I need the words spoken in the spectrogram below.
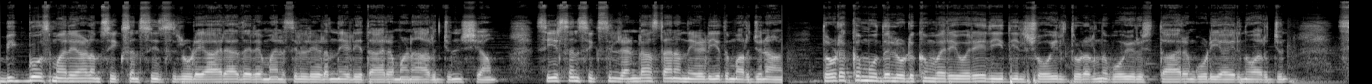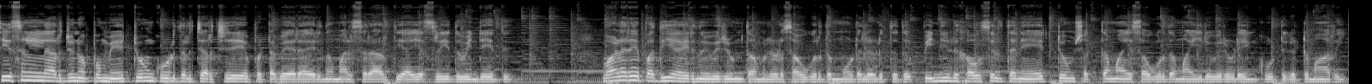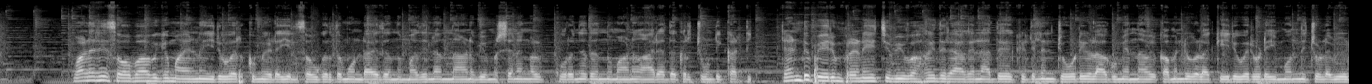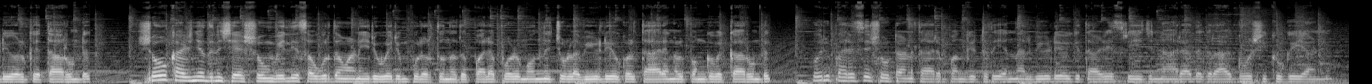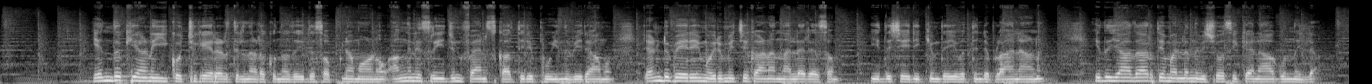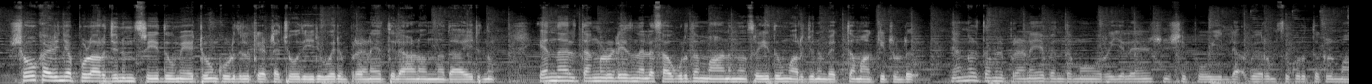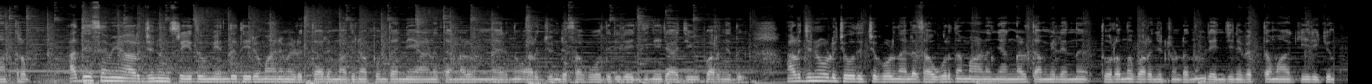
Big boss Malayalam season സിക്സിലൂടെ ആരാധകരെ മനസ്സിൽ ഇടം നേടിയ താരമാണ് അർജുൻ ശ്യാം. സീസൺ സിക്സിൽ രണ്ടാം സ്ഥാനം നേടിയതും അർജുനാണ്. തുടക്കം മുതൽ ഒടുക്കം വരെ ഒരേ രീതിയിൽ ഷോയിൽ തുടർന്നു പോയൊരു താരം കൂടിയായിരുന്നു അർജുൻ. സീസണിൽ അർജുനൊപ്പം ഏറ്റവും കൂടുതൽ ചർച്ച ചെയ്യപ്പെട്ട പേരായിരുന്നു മത്സരാർത്ഥിയായ ശ്രീധുവിന്റേത് വളരെ പതിയായിരുന്നു ഇവരും തമ്മിലുള്ള സൗഹൃദം ഉടലെടുത്തത് പിന്നീട് ഹൗസിൽ തന്നെ ഏറ്റവും ശക്തമായ സൗഹൃദമായി ഇരുവരുടെയും കൂട്ടുകെട്ട് മാറി. വളരെ സ്വാഭാവികമായാണ് ഇരുവർക്കും ഇടയിൽ സൗഹൃദമുണ്ടായതെന്നും അതിനൊന്നാണ് വിമർശനങ്ങൾ കുറഞ്ഞതെന്നുമാണ് ആരാധകർ ചൂണ്ടിക്കാട്ടി. രണ്ടുപേരും പ്രണയിച്ച് വിവാഹിതരാകാൻ അത് കിടിലൻ ജോഡികളാകുമെന്ന കമന്റുകളൊക്കെ ഇരുവരുടെയും ഒന്നിച്ചുള്ള വീഡിയോകൾക്ക് എത്താറുണ്ട്. ഷോ കഴിഞ്ഞതിന് ശേഷവും വലിയ സൗഹൃദമാണ് ഇരുവരും പുലർത്തുന്നത്. പലപ്പോഴും ഒന്നിച്ചുള്ള വീഡിയോകൾ താരങ്ങൾ പങ്കുവെക്കാറുണ്ട്. ഒരു പരസ്യ ഷൂട്ടാണ് താരം പങ്കിട്ടത്. എന്നാൽ വീഡിയോയ്ക്ക് താഴെ ശ്രീജിൻ ആരാധകർ ആഘോഷിക്കുകയാണ്. എന്തൊക്കെയാണ് ഈ കൊച്ചു കേരളത്തിൽ നടക്കുന്നത്? ഇത് സ്വപ്നമാണോ? അങ്ങനെ ശ്രീജുൻ ഫാൻസ് കാത്തിരിപ്പു ഇന്ന് വിരാമം. രണ്ടുപേരെയും ഒരുമിച്ച് കാണാൻ നല്ല രസം. ഇത് ശരിക്കും ദൈവത്തിന്റെ പ്ലാനാണ് ഇത് യാഥാർത്ഥ്യമല്ലെന്ന് വിശ്വസിക്കാനാകുന്നില്ല. ഷോ കഴിഞ്ഞപ്പോൾ അർജുനും ശ്രീധുവും ഏറ്റവും കൂടുതൽ കേട്ട ചോദ്യം ഇരുവരും പ്രണയത്തിലാണെന്നതായിരുന്നു. എന്നാൽ തങ്ങളുടേത് നല്ല സൗഹൃദമാണെന്ന് ശ്രീധുവും അർജുനും വ്യക്തമാക്കിയിട്ടുണ്ട്. ഞങ്ങൾ തമ്മിൽ പ്രണയബന്ധമോ റിലേഷൻഷിപ്പോ ഇല്ല. വെറും സുഹൃത്തുക്കൾ മാത്രം. അതേസമയം അർജുനും ശ്രീധുവും എന്ത് തീരുമാനമെടുത്താലും അതിനൊപ്പം തന്നെയാണ് തങ്ങളെന്നായിരുന്നു അർജുന്റെ സഹോദരി രഞ്ജിനി രാജീവ് പറഞ്ഞത്. അർജുനോട് ചോദിച്ചപ്പോൾ നല്ല സൗഹൃദമാണ് ഞങ്ങൾ തമ്മിലെന്ന് തുറന്നു പറഞ്ഞിട്ടുണ്ടെന്നും രഞ്ജിനി വ്യക്തമാക്കിയിരിക്കുന്നു.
